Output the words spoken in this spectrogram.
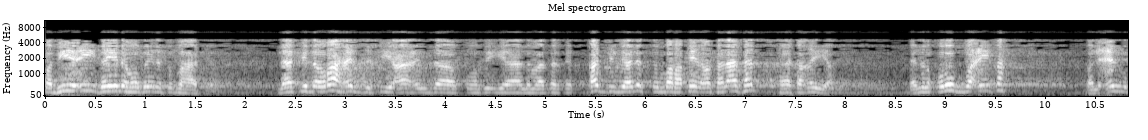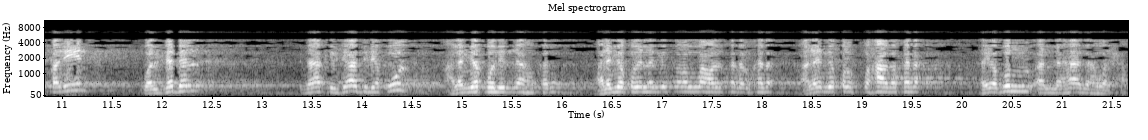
طبيعي بينه وبين شبهاتهم. لكن لو راح عند شيعة عند صوفية لما تلتقي قد يجالسهم مرتين أو ثلاثا فيتغير لأن القلوب ضعيفة والعلم قليل والجدل ذاك يجادل يقول ألم يقل الله كذا؟ ألم يقل النبي صلى الله عليه وسلم كذا؟ ألم يقل الصحابة كذا؟ فيظن أن هذا هو الحق.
